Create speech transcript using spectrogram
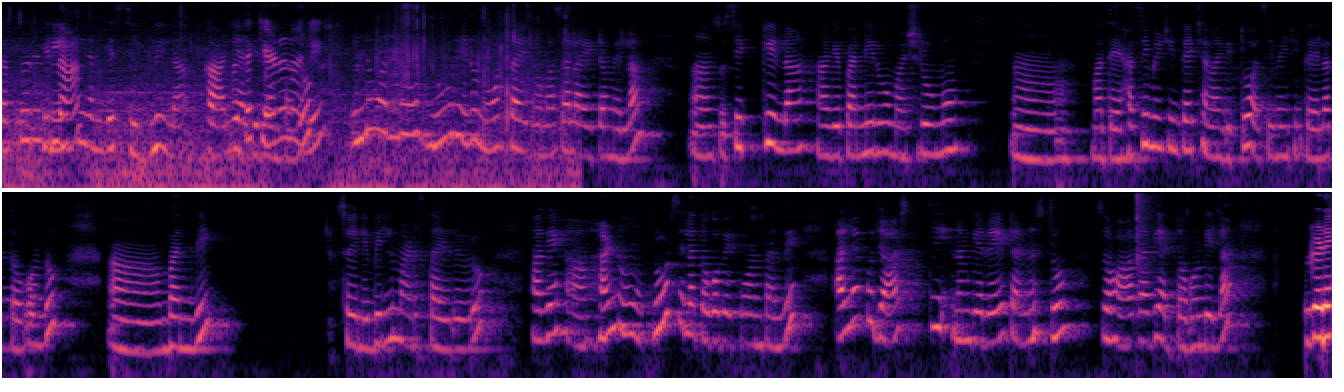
ಕಸ್ತೂರಿ ಇಲ್ಲ. ನಮಗೆ ಸಿಗಲಿಲ್ಲ. ಖಾಲಿ ಇನ್ನೂ ಒಂದು ಇವ್ರು ಏನೋ ನೋಡ್ತಾ ಇದ್ರು ಮಸಾಲ ಐಟಮ್ ಎಲ್ಲ. ಸೊ ಸಿಕ್ಕಿಲ್ಲ. ಹಾಗೆ ಪನ್ನೀರು ಮಶ್ರೂಮು ಮತ್ತು ಹಸಿಮೆಣ್ಸಿನ್ಕಾಯಿ ಚೆನ್ನಾಗಿತ್ತು. ಹಸಿಮೆಣ್ಸಿನ್ಕಾಯಿ ಎಲ್ಲ ತೊಗೊಂಡು ಬಂದ್ವಿ. ಸೊ ಇಲ್ಲಿ ಬಿಲ್ ಮಾಡಿಸ್ತಾ ಇದ್ರು ಇವರು. ಹಾಗೆ ಹಣ್ಣು ಫ್ರೂಟ್ಸ್ ಎಲ್ಲ ತೊಗೋಬೇಕು ಅಂತಂದ್ವಿ. ಅಲ್ಲಕ್ಕೂ ಜಾಸ್ತಿ ನಮಗೆ ರೇಟ್ ಅನ್ನಿಸ್ತು. ಸೊ ಹಾಗಾಗಿ ಅದು ತೊಗೊಂಡಿಲ್ಲ. ಹೊರಗಡೆ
